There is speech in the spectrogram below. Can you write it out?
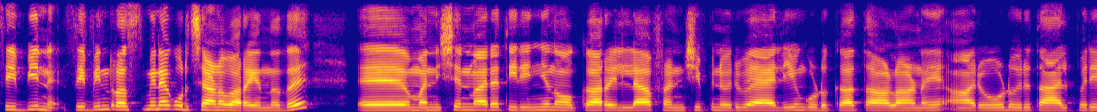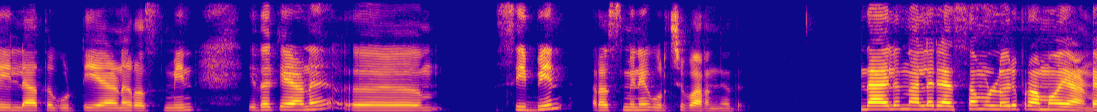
സിബിൻ സിബിൻ റസ്മിനെ കുറിച്ചാണ് പറയുന്നത്. മനുഷ്യന്മാരെ തിരിഞ്ഞു നോക്കാറില്ല ഫ്രണ്ട്ഷിപ്പിന് ഒരു വാല്യൂം കൊടുക്കാത്ത ആളാണ് ആരോടും ഒരു താല്പര്യമില്ലാത്ത കുട്ടിയാണ് റസ്മിൻ. ഇതൊക്കെയാണ് സിബിൻ റസ്മിനെ കുറിച്ച് പറഞ്ഞത്. എന്തായാലും നല്ല രസമുള്ളൊരു പ്രമോയാണ്.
